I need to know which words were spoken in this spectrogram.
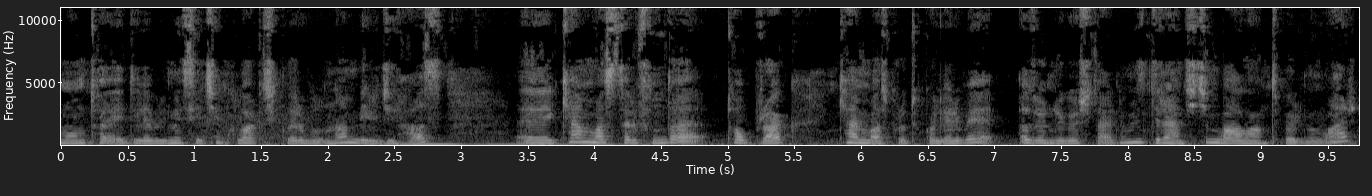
monta edilebilmesi için kulakçıkları bulunan bir cihaz. Ee, Canvas tarafında toprak, Canvas protokolleri ve az önce gösterdiğimiz direnç için bağlantı bölümü var.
